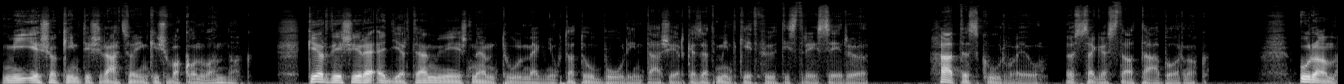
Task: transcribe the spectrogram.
mi és a kinti srácaink is vakon vannak? Kérdésére egyértelmű és nem túl megnyugtató bólintás érkezett mindkét főtiszt részéről. Hát ez kurva jó, összegezte a tábornok. Uram,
